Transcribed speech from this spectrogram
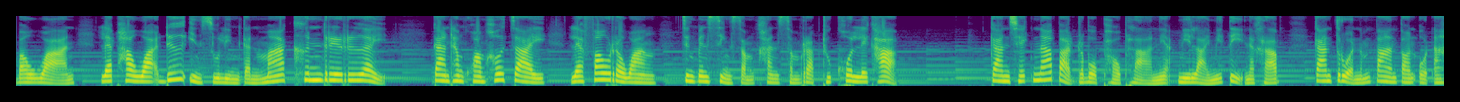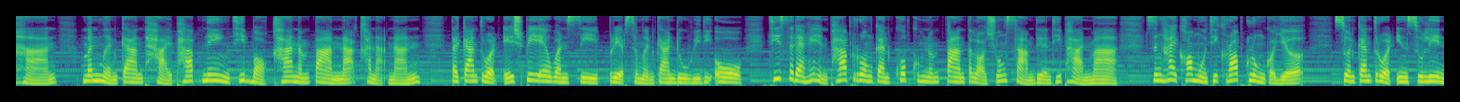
เบาหวาน และภาวะดื้ออินซูลินกันมากขึ้นเรื่อยๆ การทำความเข้าใจและเฝ้าระวังจึงเป็นสิ่งสำคัญสำหรับทุกคนเลยค่ะ การเช็คหน้าปัดระบบเผาผลาญเนี่ยมีหลายมิตินะครับ การตรวจน้ำตาลตอนอดอาหาร มันเหมือนการถ่ายภาพนิ่งที่บอกค่าน้ำตาลณขณะนั้น แต่การตรวจ HbA1c เปรียบเสมือนการดูวิดีโอ ที่แสดงให้เห็นภาพรวมการควบคุมน้ำตาลตลอดช่วง 3 เดือนที่ผ่านมา ซึ่งให้ข้อมูลที่ครอบคลุมกว่าเยอะ ส่วนการตรวจอินซูลิน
